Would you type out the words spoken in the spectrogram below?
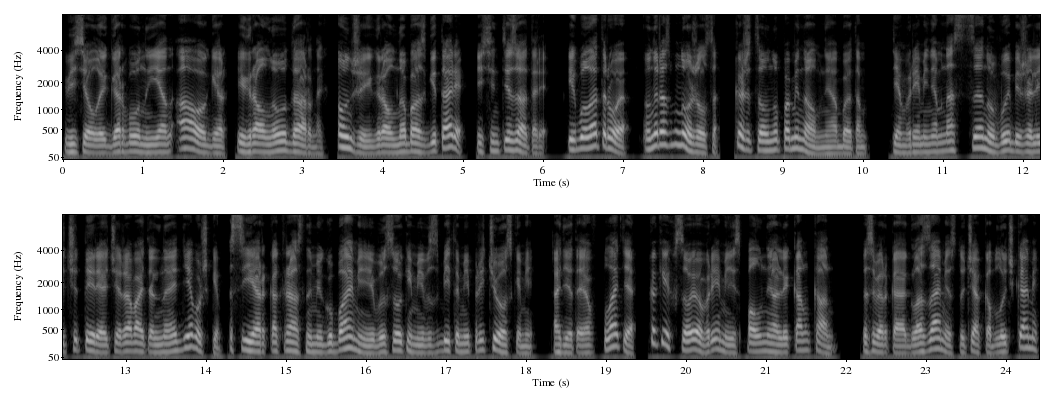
Веселый горбун Ян Аугер играл на ударных, он же играл на бас-гитаре и синтезаторе. Их было трое, он размножился, кажется, он упоминал мне об этом. Тем временем на сцену выбежали четыре очаровательные девушки с ярко-красными губами и высокими взбитыми прическами, одетые в платья, каких в свое время исполняли канкан. -кан. Сверкая глазами, стуча каблучками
